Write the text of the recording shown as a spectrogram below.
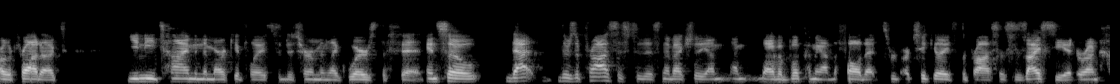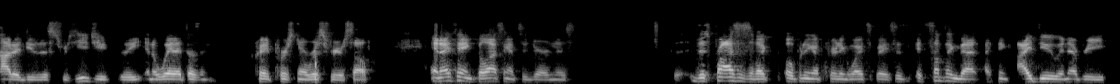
are the product, you need time in the marketplace to determine like where's the fit. And so that there's a process to this, and I've actually I'm, I'm i have a book coming out in the fall that sort of articulates the process as I see it around how to do this strategically in a way that doesn't create personal risk for yourself. And I think the last thing I'd say, Jordan, is this process of like opening up, creating white space. It's, it's something that I think I do in every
